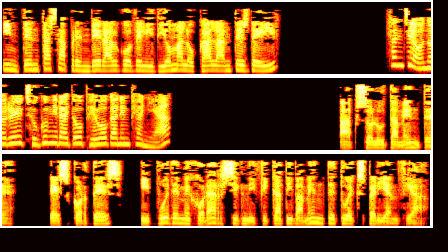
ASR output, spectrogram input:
¿Intentas aprender algo del idioma local antes de ir? 현지 언어를 조금이라도 배워가는 편이야? Absolutamente. Es cortés, y puede mejorar significativamente tu experiencia.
